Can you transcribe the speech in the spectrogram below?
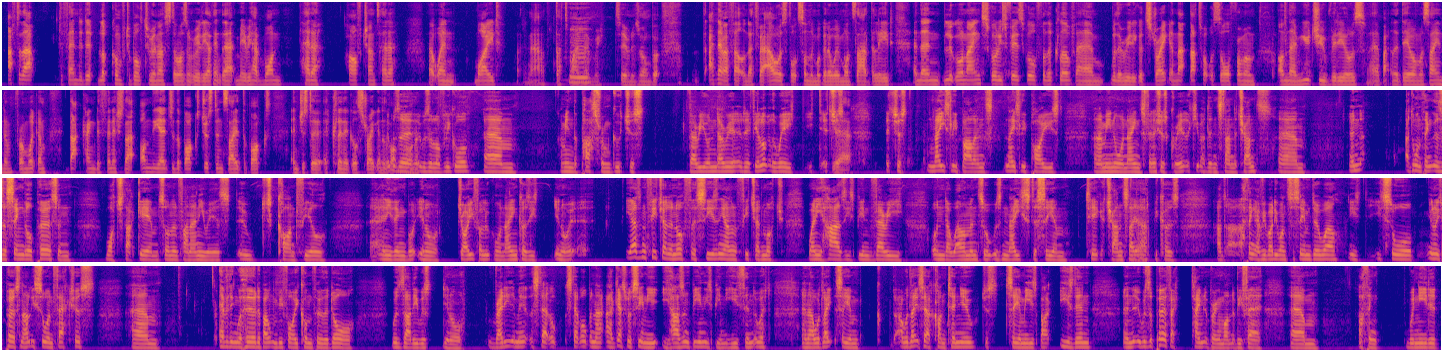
after that, defended it, looked comfortable. To be honest, there wasn't really. I think that maybe had one header, half chance header, that went wide. I don't know. That's my memory serving us wrong, but I'd never felt under threat. I always thought Sunderland were going to win once they had the lead. And then Luke O'Nien scored his first goal for the club um, with a really good strike, and that, that's what we saw from him on them YouTube videos uh, back in the day when we signed him from Wycombe. That kind of finish, that on the edge of the box, just inside the box, and just a, a clinical strike in the It was a corner. it was a lovely goal. Um, I mean, the pass from Gooch is very underrated. If you look at the way it's just Yeah. it's just nicely balanced, nicely poised. And I mean, O'Nien's finish is great. The keeper didn't stand a chance. Um, and I don't think there's a single person watched that game, Sunderland fan anyways, who just can't feel anything but you know joy for Luke O'Nien because he's you know he hasn't featured enough this season. He hasn't featured much. When he has, he's been very underwhelming. So it was nice to see him take a chance like that because I, I think everybody wants to see him do well. He's he's so you know his personality's so infectious. Um, everything we heard about him before he come through the door was that he was you know ready to make the step up. Step up, and I, I guess we've seen he, he hasn't been. He's been eased into it, and I would like to see him. I would like to see that continue. Just see him eased back, eased in, and it was a perfect time to bring him on. To be fair, um, I think we needed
